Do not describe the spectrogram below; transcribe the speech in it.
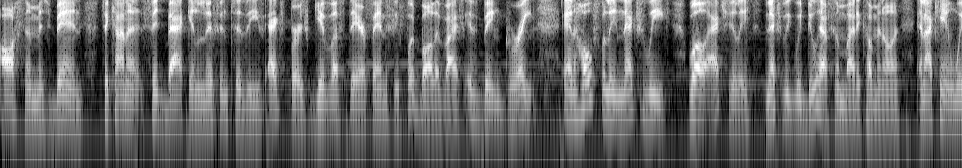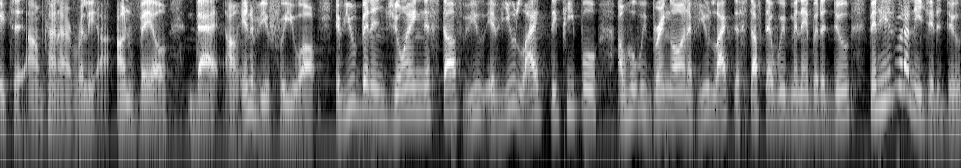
awesome it's been to kind of sit back and listen to these experts give us their fantasy football advice. It's been great. And hopefully next week, well, actually, next week we do have somebody coming on, and I can't wait to um, kind of really uh, unveil that uh, interview for you all. If you've been enjoying this stuff, if you if you like the people um, who we bring on, if you like the stuff that we've been able to do, then here's what I need you to do.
